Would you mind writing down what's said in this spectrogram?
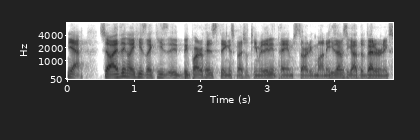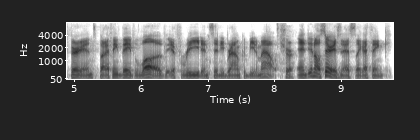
Yeah. So I think like he's like he's a big part of his thing as special teamer. They didn't pay him starting money. He's obviously got the veteran experience, but I think they'd love if Reed and Sydney Brown could beat him out. Sure. And in all seriousness, like I think,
